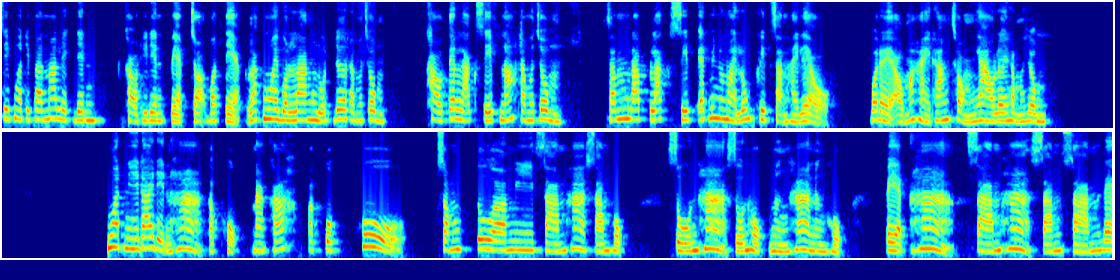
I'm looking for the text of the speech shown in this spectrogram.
สิบเมื่อที่ผ่านมาเหล็กเด่น เข่าที่เด่นแปดเจาะบ่แตกลักน่วยบนล่างลุดเด้อท่านผู้ชม เข่าแต่ลักซิปเนาะท่านผู้ชมสำหรับลักซิปแอดมินหน่อยลงคลิปสั่นให้แล้วบ่ได้เอามาให้ทั้งช่องยาวเลยท่านผู้ชมงวดนี้ได้เด่นห้ากับหกนะคะ ประกบคู่สองตัวมีสามห้าสามหกศูนย์ห้าศูนย์หกหนึ่งห้าหนึ่งหกแปดห้าสามห้าสามสามและ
